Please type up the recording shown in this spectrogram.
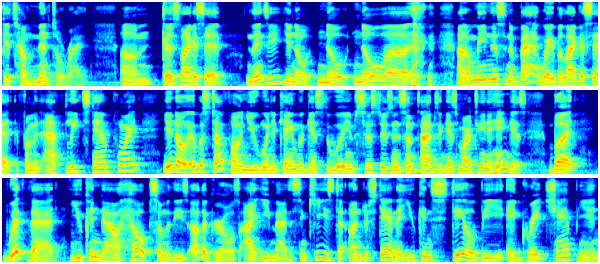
gets her mental right. Because, um, like I said, Lindsay, you know, no, no, uh, I don't mean this in a bad way, but like I said, from an athlete standpoint, you know, it was tough on you when it came against the Williams sisters and sometimes against Martina Hingis. But with that, you can now help some of these other girls, i.e., Madison Keys, to understand that you can still be a great champion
